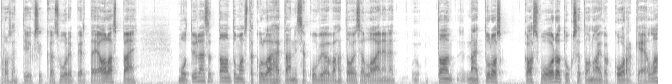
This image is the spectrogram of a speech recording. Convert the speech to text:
prosenttiyksikköä suurin piirtein alaspäin. Mutta yleensä taantumasta kun lähdetään, niin se kuvio on vähän toisenlainen. Et näitä tuloskasvuodotukset on aika korkealla,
